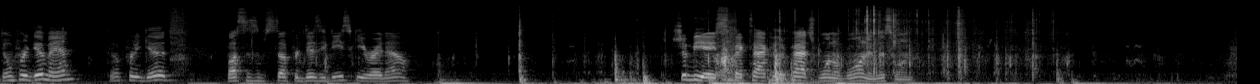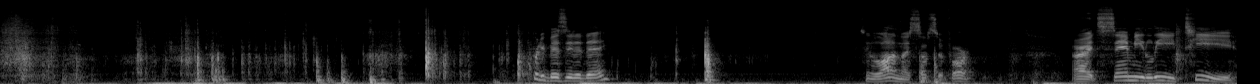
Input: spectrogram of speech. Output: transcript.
Doing pretty good, man. Doing pretty good. Busting some stuff for Dizzy Deesky right now. Should be a spectacular patch one of one in this one. Pretty busy today. Seen a lot of nice stuff so far. Alright, Sammy Lee T.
